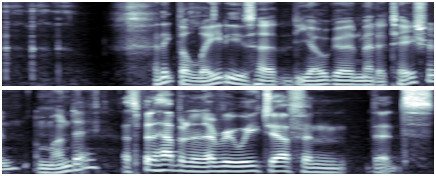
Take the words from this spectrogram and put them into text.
I think the ladies had yoga and meditation on Monday. That's been happening every week, Jeff, and that's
